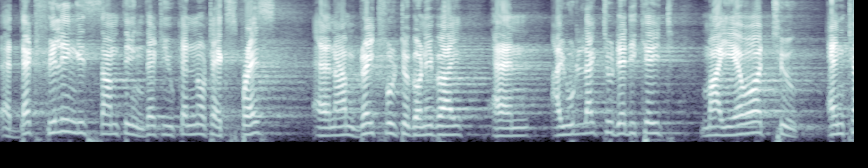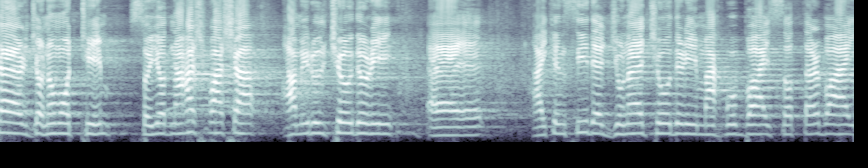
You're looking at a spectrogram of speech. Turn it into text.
uh, that feeling is something that you cannot express. And I'm grateful to Goni Bhai. And I would like to dedicate my award to entire Janamot team, Soyod Nahash Pasha, Amirul Chaudhuri, uh, I can see that Junayad Chaudhuri, Mahbub Bhai, Sattar Bhai,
